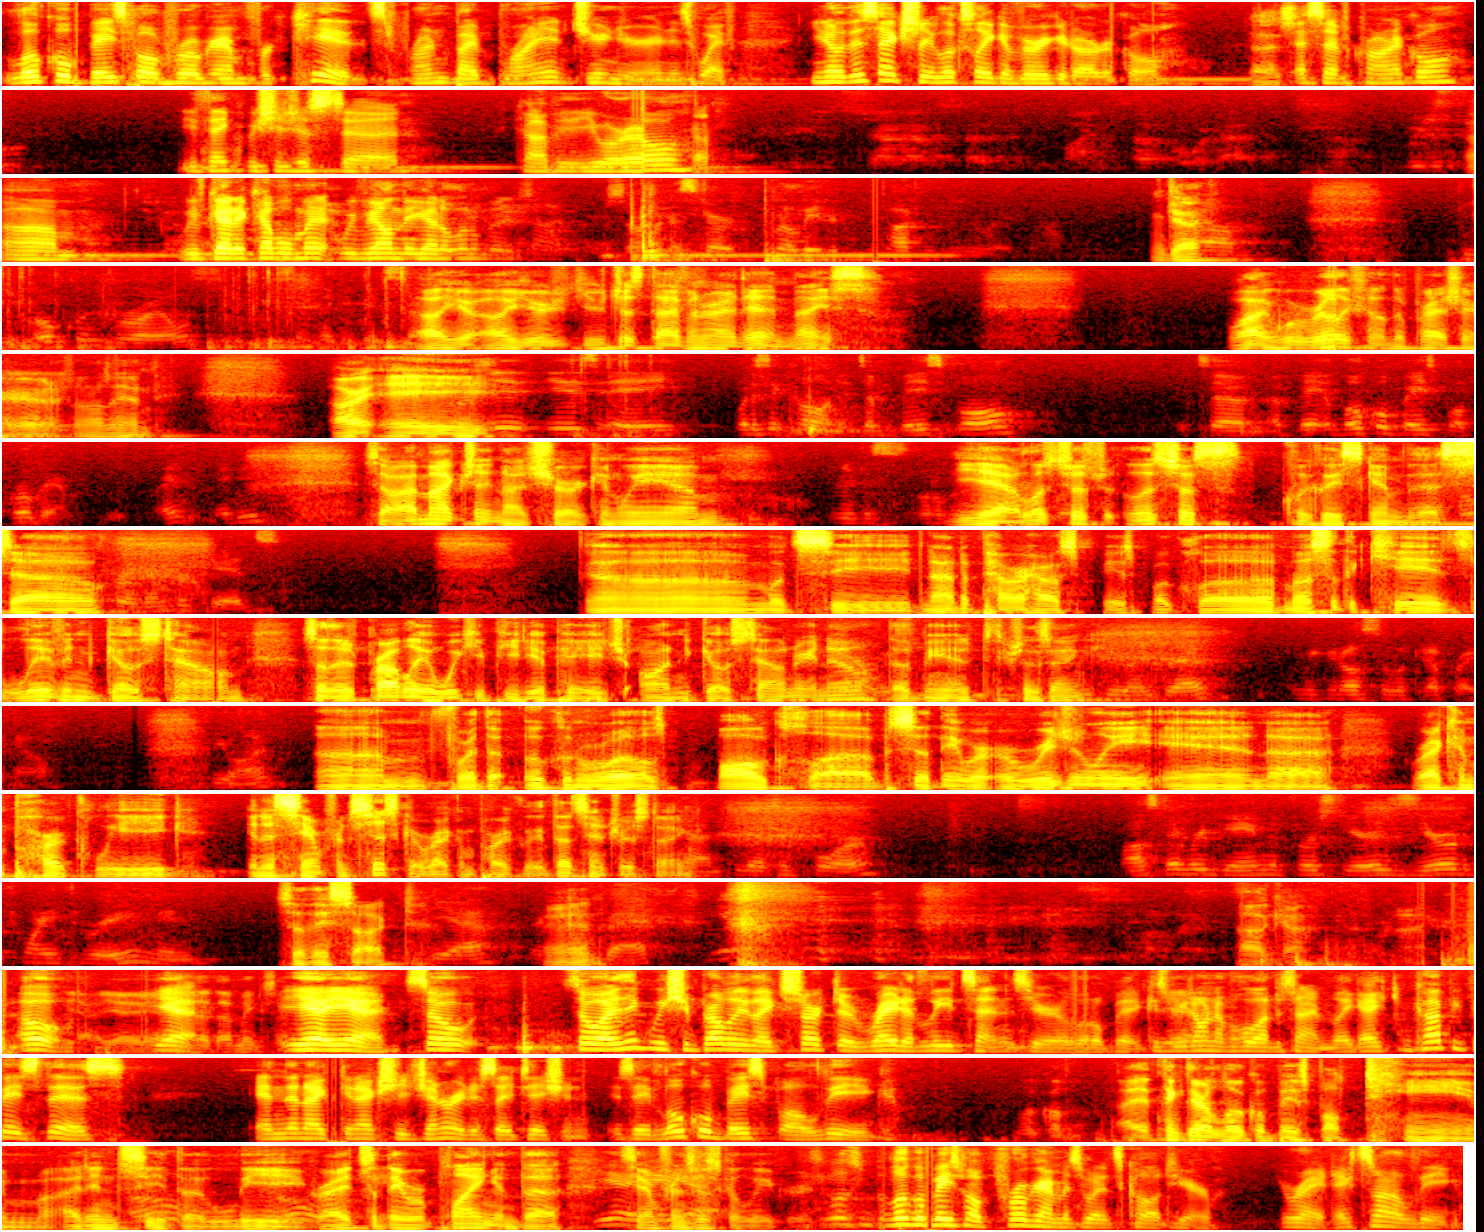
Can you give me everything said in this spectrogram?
Local baseball program for kids run by Bryant Jr. and his wife. You know, this actually looks like a very good article. Does. SF Chronicle. You think we should just uh, copy the URL? Um, we've got a couple minutes. We've only got a little bit of time, so I'm gonna start. I'm gonna leave it talking to you Okay. right now. Um, the Oakland Royals. Like a good Oh, you're oh you're you're just diving right in. Nice. Wow, we're really feeling the pressure here. Well in. R So A. it is a what is it called? It's a baseball. It's a, a ba- local baseball program, right? Maybe So I'm actually not sure. Can we um? read this a little bit Yeah, let's just let's just quickly skim this. So program for kids. um, let's see. Not a powerhouse baseball club. Most of the kids live in Ghost Town. So there's probably a Wikipedia page on Ghost Town right now. we That would be interesting. We could link that. We could also look it up right now if you want. um, for the Oakland Royals Ball Club. So they were originally in uh, Rec and Park League, in a San Francisco Rec and Park League. That's interesting. Yeah, in 2004. Lost every game the first year, zero to 23. I mean, So they sucked. yeah, they're Right. back. Okay. Oh, Yeah, yeah, that makes sense. yeah, yeah. So, so I think we should probably like start to write a lead sentence here a little bit because we don't have a whole lot of time. Like I can copy paste this, and then I can actually generate a citation. Is a local baseball league. I think they're a local baseball team. I didn't see the oh, league, oh, right? So they were playing in the Yeah, yeah, San yeah. Francisco League. originally. Local baseball program is what it's called here. You're right. It's not a league.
